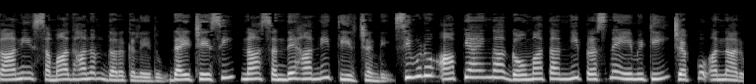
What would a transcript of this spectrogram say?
కానీ సమాధానం దొరకలేదు. దయచేసి నా సందేహాన్ని తీర్చండి. శివుడు ఆప్యాయంగా గౌమాత నీ ప్రశ్న ఏమిటి? చెప్పు అన్నారు.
